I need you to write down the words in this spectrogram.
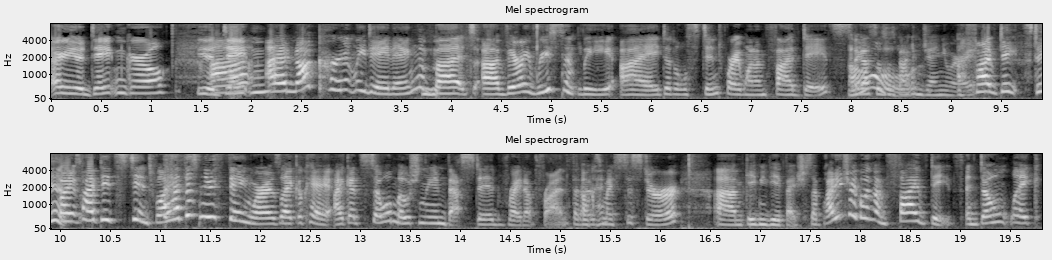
are you a dating girl? You Uh, dating? I am not currently dating, but uh, very recently I did a little stint where I went on five dates. I guess this was back in January. A five date stint. Five, five date stint. Well, I had this new thing where I was like, okay, I get so emotionally invested right up front that I was my sister um, gave me the advice. She's like, why don't you try going on five dates and don't like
